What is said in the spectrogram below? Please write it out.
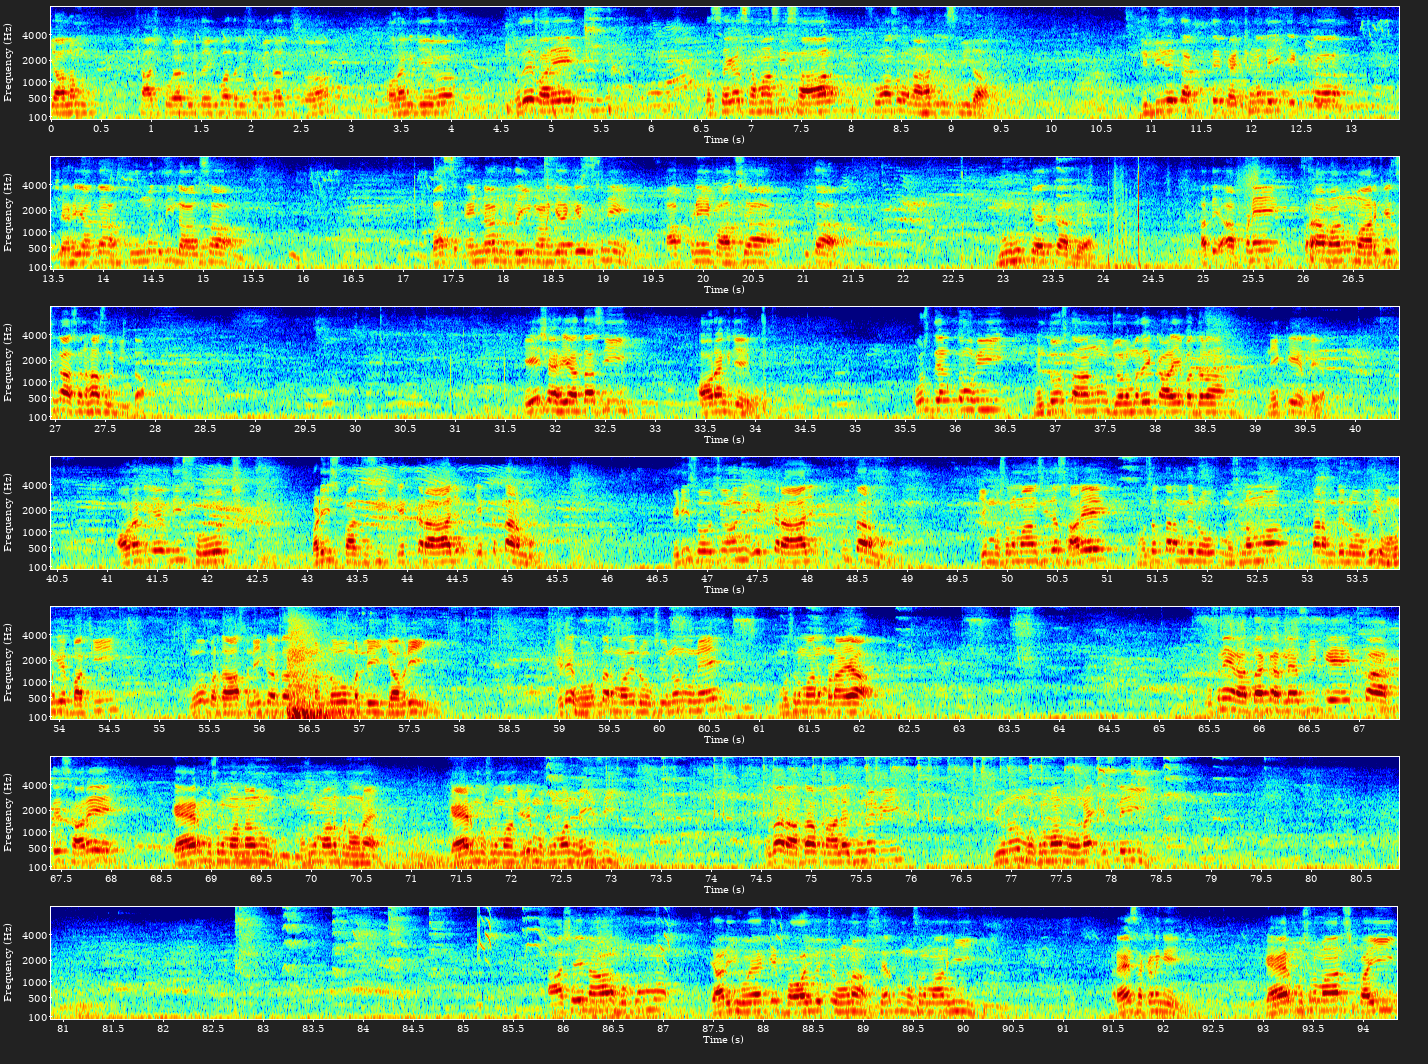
ਜ਼ਾਲਮ ਸ਼ਾਸਕ ਹੋਇਆ ਗੁਰੂ ਤੇਗ ਬਹਾਦਰ ਜੀ ਸਮੇਂ ਦਾ ਔਰੰਗਜ਼ੇਬ। ਉਹਦੇ ਬਾਰੇ ਦੱਸਿਆ ਗਿਆ ਸਮਾਂ ਸੀ ਸਾਲ 1659 ਈਸਵੀ ਦਾ। ਦਿੱਲੀ ਦੇ ਤਖਤ ਤੇ ਬੈਠਣ ਲਈ ਇੱਕ ਸ਼ਹਿਜ਼ਾਦਾ ਹਕੂਮਤ ਦੀ ਲਾਲਸਾ। ਬਸ ਇੰਨਾ ਨਿਰਦਈ ਬਣ ਗਿਆ ਕਿ ਉਸਨੇ ਆਪਣੇ ਬਾਦਸ਼ਾਹ ਪਿਤਾ ਨੂੰ ਹੀ ਕੈਦ ਕਰ ਲਿਆ ਅਤੇ ਆਪਣੇ ਭਰਾਵਾਂ ਨੂੰ ਮਾਰ ਕੇ ਸਿੰਘਾਸਨ ਹਾਸਲ ਕੀਤਾ। ਇਹ ਸ਼ਹਿਜ਼ਾਦਾ ਸੀ ਔਰੰਗਜ਼ੇਬ। ਉਸ ਦਿਨ ਤੋਂ ਹੀ ਹਿੰਦੁਸਤਾਨ ਨੂੰ ਜ਼ੁਲਮ ਦੇ ਕਾਲੇ ਬੱਦਲਾਂ ਨੇ ਘੇਰ ਲਿਆ। ਔਰੰਗਜ਼ੇਬ ਦੀ ਸੋਚ ਬੜੀ ਸਪਸ਼ਟ ਸੀ, ਇੱਕ ਰਾਜ, ਇੱਕ ਧਰਮ। ਕਿਹੜੀ ਸੋਚ ਸੀ ਉਹਨਾਂ ਦੀ? ਇੱਕ ਰਾਜ, ਇੱਕੋ ਹੀ ਧਰਮ। ਜੇ ਮੁਸਲਮਾਨ ਸੀ ਤਾਂ ਸਾਰੇ ਮੁਸਲ ਧਰਮ ਦੇ ਲੋਕ, ਮੁਸਲਮ ਧਰਮ ਦੇ ਲੋਕ ਹੀ ਹੋਣਗੇ, ਬਾਕੀ ਨੂੰ ਉਹ ਬਰਦਾਸ਼ਤ ਨਹੀਂ ਕਰਦਾ ਸੀ। ਮੱਲੋ ਮੱਲੀ ਜਬਰੀ, ਜਿਹੜੇ ਹੋਰ ਧਰਮਾਂ ਦੇ ਲੋਕ ਸੀ, ਉਹਨਾਂ ਨੂੰ ਉਹਨੇ ਮੁਸਲਮਾਨ ਬਣਾਇਆ ਉਸਨੇ ਇਰਾਦਾ ਕਰ ਲਿਆ ਸੀ ਕਿ ਭਾਰਤ ਦੇ ਸਾਰੇ ਗੈਰ ਮੁਸਲਮਾਨਾਂ ਨੂੰ ਮੁਸਲਮਾਨ ਬਣਾਉਣਾ ਹੈ ਗੈਰ ਮੁਸਲਮਾਨ, ਜਿਹੜੇ ਮੁਸਲਮਾਨ ਨਹੀਂ ਸੀ, ਉਹਦਾ ਇਰਾਦਾ ਅਪਣਾ ਲਿਆ ਸੀ ਉਹਨੇ ਵੀ ਵੀ ਉਹਨਾਂ ਨੂੰ ਮੁਸਲਮਾਨ ਬਣਾਉਣਾ ਹੈ। ਇਸ ਲਈ ਆਸ਼ੇ ਨਾਲ ਹੁਕਮ ਜਾਰੀ ਹੋਇਆ ਕਿ ਫੌਜ ਵਿੱਚ ਹੁਣ ਸਿਰਫ ਮੁਸਲਮਾਨ ਹੀ ਰਹਿ ਸਕਣਗੇ। ਗੈਰ ਮੁਸਲਮਾਨ ਸਿਪਾਹੀ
